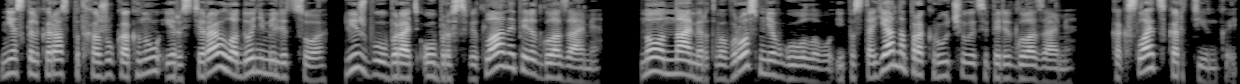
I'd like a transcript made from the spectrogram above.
Несколько раз подхожу к окну и растираю ладонями лицо, лишь бы убрать образ Светланы перед глазами. Но он намертво врос мне в голову и постоянно прокручивается перед глазами, как слайд с картинкой.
